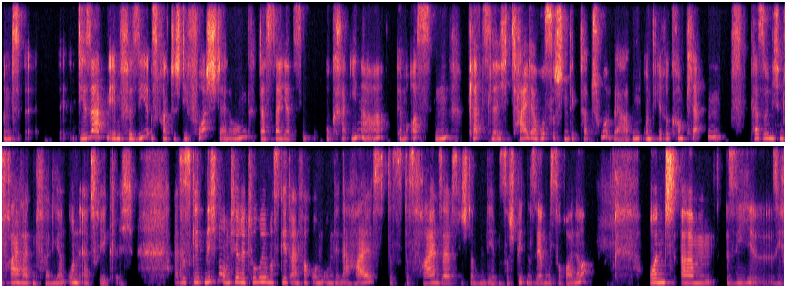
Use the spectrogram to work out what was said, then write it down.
Und äh, die sagten eben, für sie ist praktisch die Vorstellung, dass da jetzt Ukrainer im Osten plötzlich Teil der russischen Diktatur werden und ihre kompletten persönlichen Freiheiten verlieren, unerträglich. Also es geht nicht nur um Territorium, es geht einfach um, um den Erhalt des, des freien, selbstbestimmten Lebens. Das spielt eine sehr große Rolle. Und ähm, sie, sie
